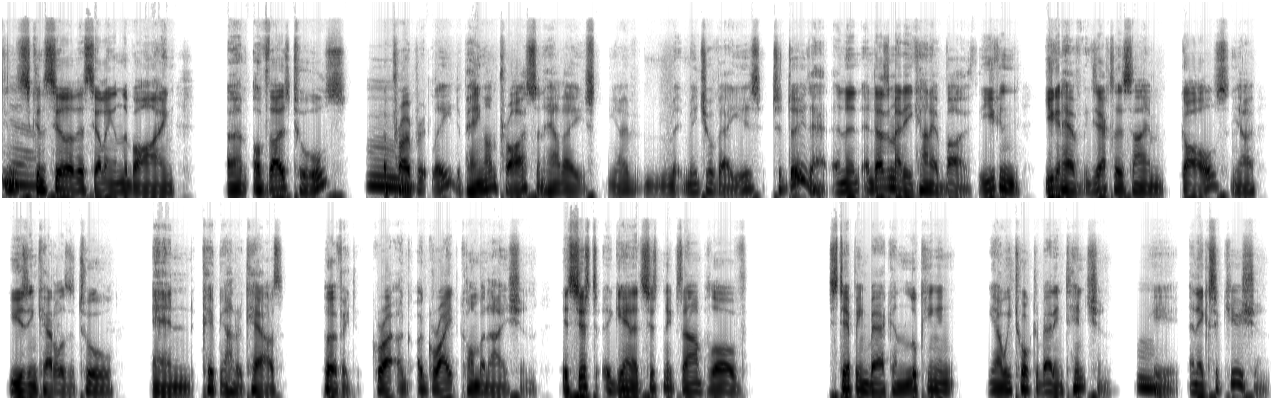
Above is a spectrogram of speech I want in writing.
Yeah. consider the selling and the buying um, of those tools Mm. appropriately, depending on price and how they you know m- meet your values to do that. And it, it doesn't matter; you can't have both. You can you can have exactly the same goals. You know, using cattle as a tool and keeping 100 cows. Perfect, great, a, a great combination. It's just again, it's just an example of stepping back and looking. And you know, we talked about intention Mm. here and execution.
